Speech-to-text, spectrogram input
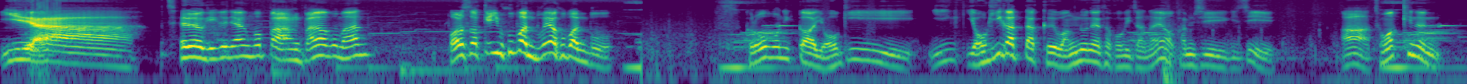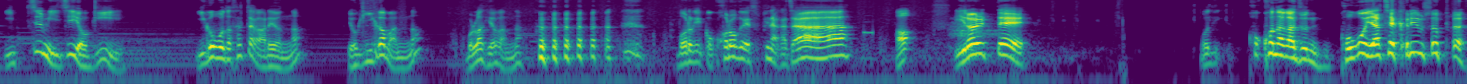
이야. 체력이 그냥 뭐 빵빵하구만. 벌써 게임 후반부야 후반부. 그러고 보니까 여기 이 여기가 딱 그 왕눈에서 거기잖아요. 감식이지. 아 정확히는 이쯤이지 여기. 이거보다 살짝 아래였나? 여기가 맞나? 몰라 기억 안 나. 모르겠고 코로그의 숲이 나 가자. 어 이럴 때 어디 코코나가 준 고고 야채 크림 수프.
